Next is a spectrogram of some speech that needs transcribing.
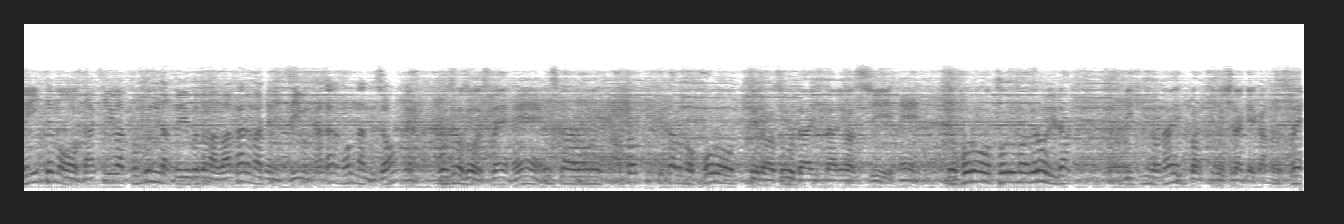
抜いても打球は飛ぶんだということが分かるまでに随分かかるもんなんでしょ？ねもちろんそうですね、ええ。ですから当たってからのフォローっていうのがすごい大事になりますし、えでフォローを取るまでのリラック力みのないバッティングをしなきゃいかんのですね。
